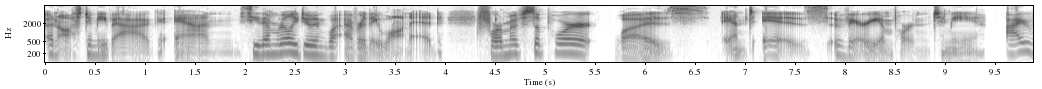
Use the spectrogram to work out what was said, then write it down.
an ostomy bag and see them really doing whatever they wanted. Form of support was and is very important to me. I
